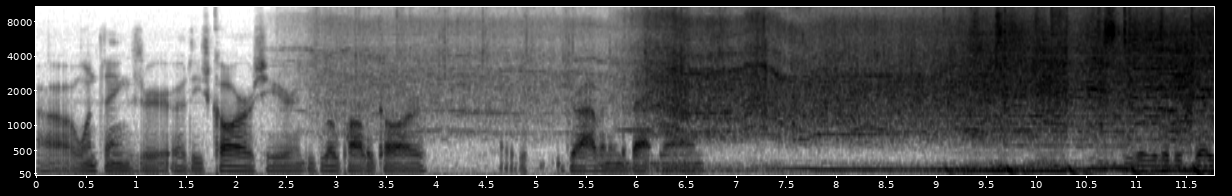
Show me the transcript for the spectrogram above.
Uh, one things are, are, these cars here, these low poly cars, just driving in the background. Radio.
